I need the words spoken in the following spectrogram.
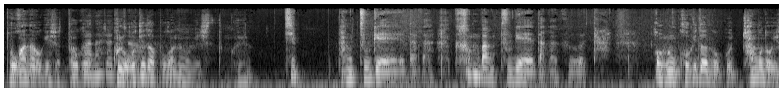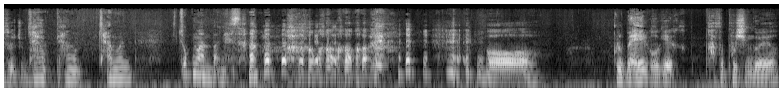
보관하고 계셨다고. 보관하셨죠. 그걸 어디다 보관하고 계셨던 거예요? 집 방 두 개에다가 큰 방 두 개에다가 그걸 다 어, 그럼 거기다 놓고 잠은 어디서 좀? 잠, 잠, 잠은 조그만 방에서 어. 그리고 매일 거기에 가서 보신 거예요?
